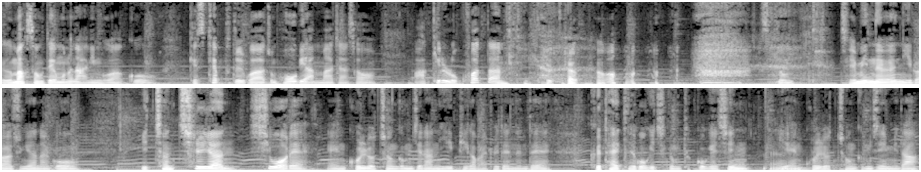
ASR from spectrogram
음악성 때문은 아닌 것 같고 이렇게 스태프들과 좀 호흡이 안 맞아서 악기를 놓고 왔다는 얘기가 있더라고요. 좀 재밌는 일화 중에 하나고 2007년 10월에 앵콜 요청 금지라는 EP가 발표됐는데 그 타이틀곡이 지금 듣고 계신 네. 이 앵콜 요청 금지입니다.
